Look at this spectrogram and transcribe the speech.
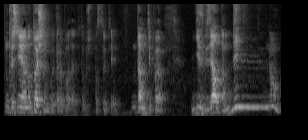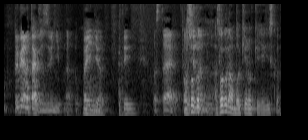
Ну, точнее, оно точно будет работать, потому что, по сути, ну, там, типа, диск взял, там, ну, примерно так же звенит, нахуй, пойдет. Ты поставили. А сколько, а сколько там блокировки этих дисков?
